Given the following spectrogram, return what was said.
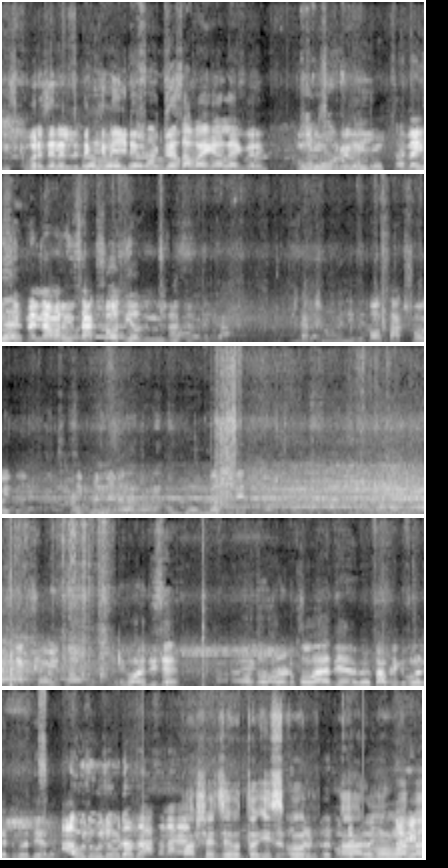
ডিসকভার চ্যানেলে দেখি না এডি সূর্য সবাই গেল একবারে। এই ভাই সিপেন না আমার ওই 100 দিয়া তুমি দিতে 100 হয়নি ও 100 হই দেন সিপেন না। বস দিতে 100 হই খাও এটা করে দিছে? অত অর একটু কমায় দিয়ে পাবলিক ফলালে একটু করে দিয়ে দেয় আউ উজ উজ উড়া তো আসে না পাশে যেহেতু স্কুল আর মৌমালা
